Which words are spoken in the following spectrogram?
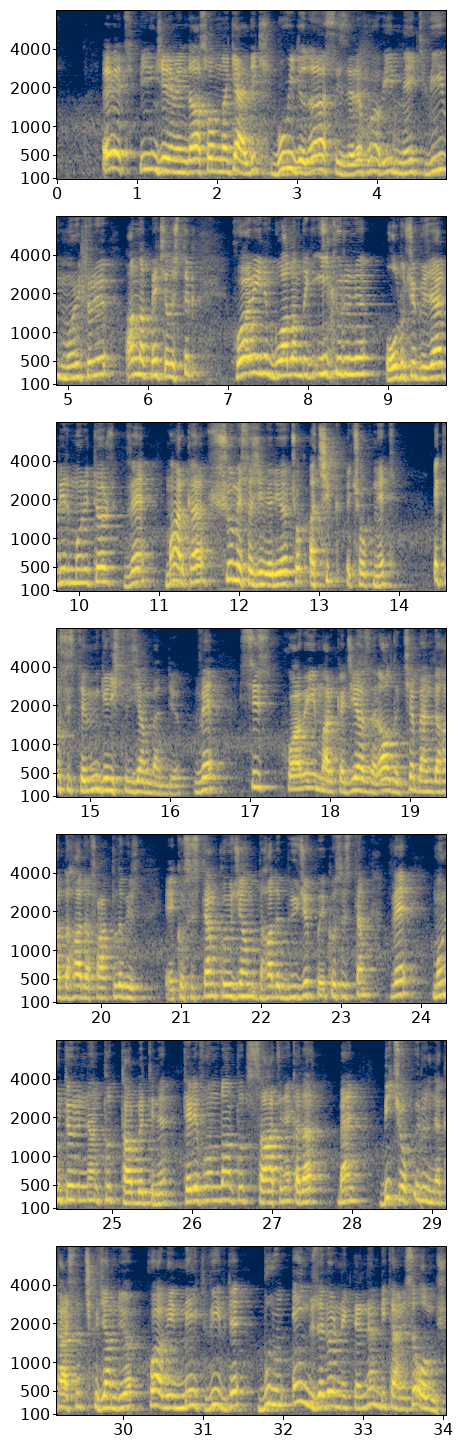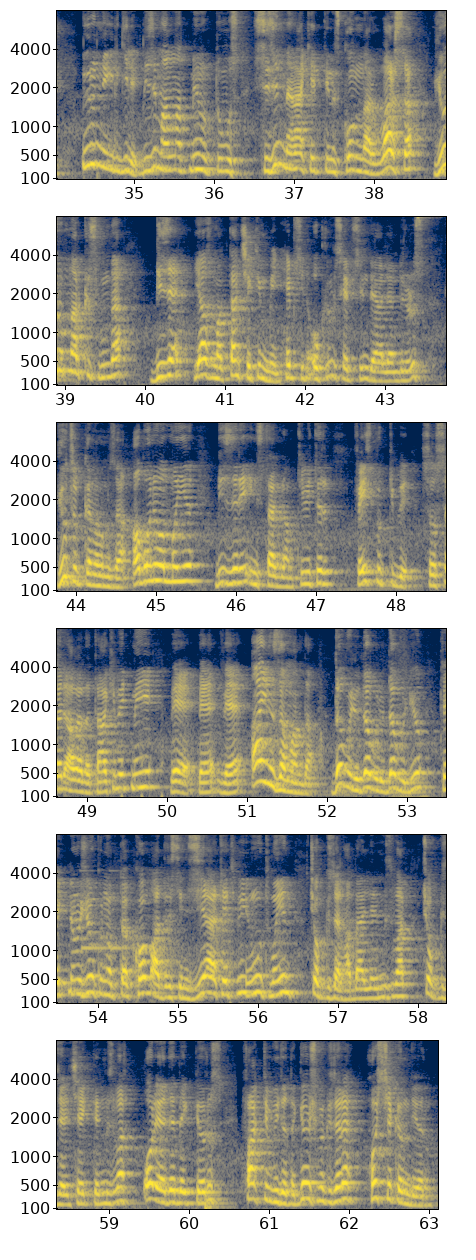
Evet bir incelemenin daha sonuna geldik. Bu videoda sizlere Huawei Mate View monitörü anlatmaya çalıştık. Huawei'nin bu alandaki ilk ürünü oldukça güzel bir monitör ve marka şu mesajı veriyor. Çok açık ve çok net. Ekosistemimi geliştireceğim ben diyor. Ve siz Huawei marka cihazlar aldıkça ben daha daha da farklı bir ekosistem kuracağım. Daha da büyüyecek bu ekosistem ve monitöründen tut tabletine, telefonundan tut saatine kadar ben birçok ürünle karşısına çıkacağım diyor. Huawei Mate View de bunun en güzel örneklerinden bir tanesi olmuş. Ürünle ilgili bizim anlatmayı unuttuğumuz, sizin merak ettiğiniz konular varsa yorumlar kısmında bize yazmaktan çekinmeyin. Hepsini okuyoruz, hepsini değerlendiriyoruz. YouTube kanalımıza abone olmayı, bizleri Instagram, Twitter, Facebook gibi sosyal ağlarda takip etmeyi ve ve ve aynı zamanda www.teknolojioku.com adresini ziyaret etmeyi unutmayın. Çok güzel haberlerimiz var, çok güzel içeriklerimiz var. Oraya da bekliyoruz. Farklı bir videoda görüşmek üzere. Hoşçakalın diyorum.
